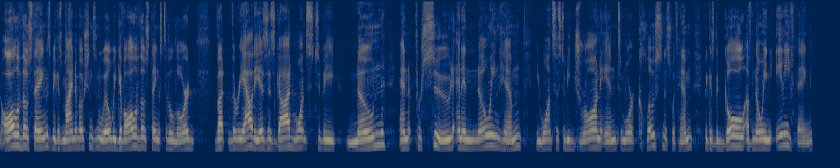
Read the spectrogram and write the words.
All of those things, because mind, emotions, and will, we give all of those things to the Lord. But the reality is, is God wants to be known and pursued, and in knowing Him, He wants us to be drawn into more closeness with Him, because the goal of knowing anything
